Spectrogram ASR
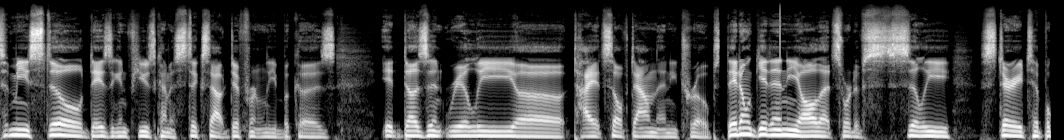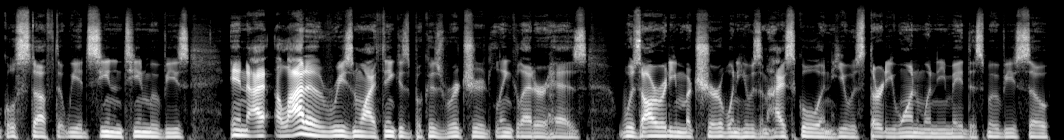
to me, still, Dazed and Confused kind of sticks out differently because it doesn't really uh, tie itself down to any tropes. They don't get any all that sort of silly, stereotypical stuff that we had seen in teen movies. And I, a lot of reason why I think is because Richard Linklater has was already mature when he was in high school, and he was 31 when he made this movie. So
